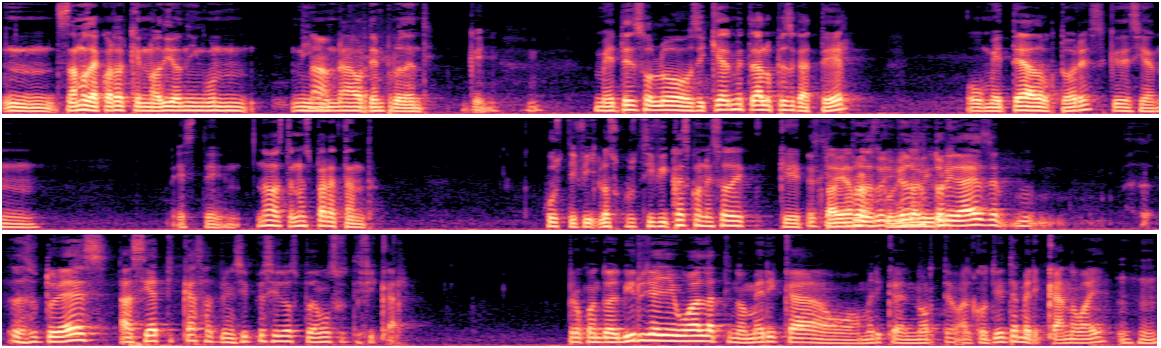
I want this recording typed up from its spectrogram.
mm, estamos de acuerdo que no dio ningún ninguna orden prudente. Okay. Mete solo, si quieres meter a López Gatel o mete a doctores que decían, este, no, esto no es para tanto. Justifi los justificas con eso de que Es que, todavía por no las autoridades de- las autoridades asiáticas al principio sí los podemos justificar. Pero cuando el virus ya llegó a Latinoamérica o América del Norte, o al continente americano, vaya, Ujú.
